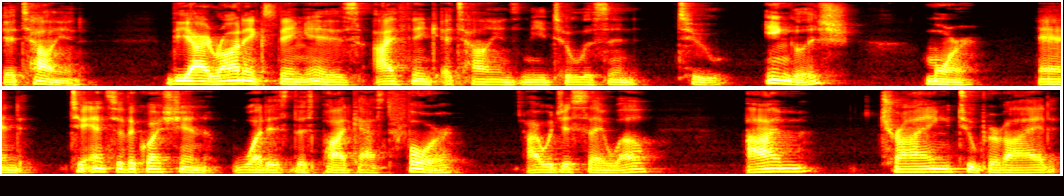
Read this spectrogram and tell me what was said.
Italian. The ironic thing is, I think Italians need to listen to English more. And to answer the question, what is this podcast for? I would just say, well, I'm trying to provide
